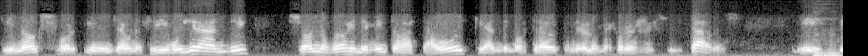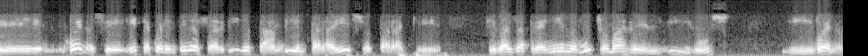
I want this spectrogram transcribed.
que en Oxford tienen ya una serie muy grande, son los dos elementos hasta hoy que han demostrado tener los mejores resultados. Este, bueno, se, esta cuarentena ha servido también para eso, para que se vaya aprendiendo mucho más del virus y bueno,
